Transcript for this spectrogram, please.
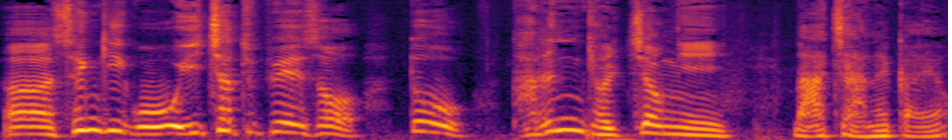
어, 생기고 2차 투표에서 또 다른 결정이 나지 않을까요?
